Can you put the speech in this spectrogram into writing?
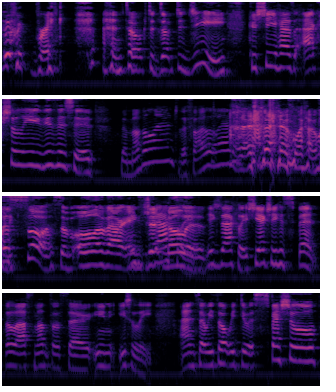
quick break and talk to Dr. G because she has actually visited the motherland, the fatherland. I don't, I don't know what I want The source of all of our ancient Exactly, knowledge. Exactly. She actually has spent the last month or so in Italy. And so we thought we'd do a special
